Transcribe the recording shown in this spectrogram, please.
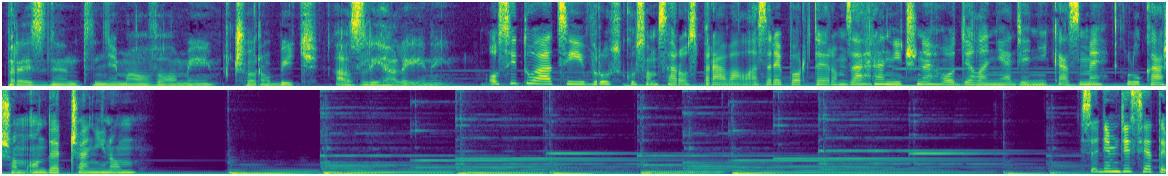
prezident nemal veľmi čo robiť a zlyhali iní. O situácii v Rusku som sa rozprávala s reportérom zahraničného oddelenia denníka ZME Lukášom Onderčaninom. 75.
